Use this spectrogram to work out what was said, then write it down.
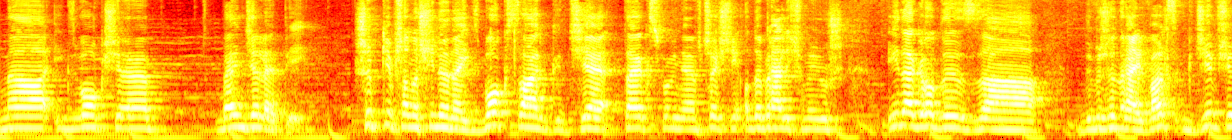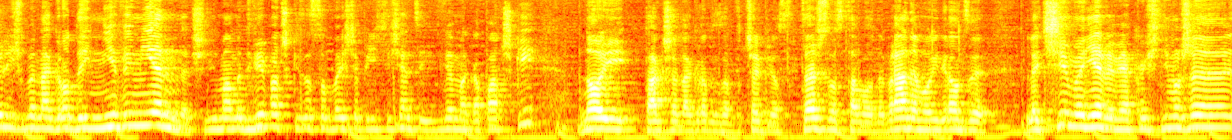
na Xboxie będzie lepiej. Szybkie przenosiny na Xboxa, gdzie, tak jak wspominałem wcześniej, odebraliśmy już i nagrody za Division Rivals, gdzie wzięliśmy nagrody niewymienne, czyli mamy dwie paczki za 125 tysięcy i dwie megapaczki. No i także nagrody za Champions też zostały odebrane, moi drodzy. Lecimy, nie wiem, jakoś, nie może,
